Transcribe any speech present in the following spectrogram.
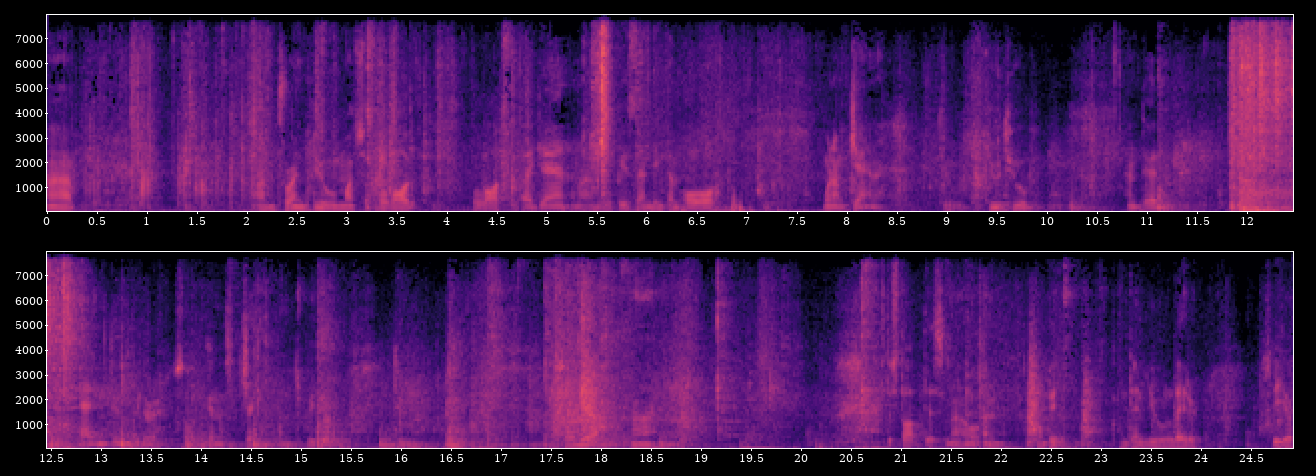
Uh, I'm trying to do much of the vlog, vlogs again, and I will be sending them all when I can to YouTube, and then adding to Twitter, so you can check it on Twitter too. So yeah, uh, I have to stop this now and continue later. See ya.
